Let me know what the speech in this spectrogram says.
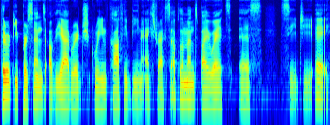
30% of the average green coffee bean extract supplement by weight is CGA.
